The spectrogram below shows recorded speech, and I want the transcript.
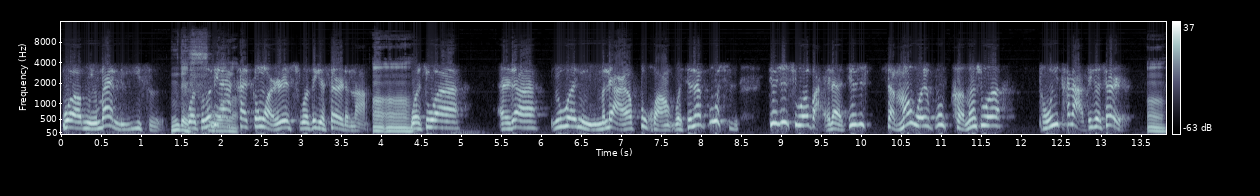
我明白你的意思。你得我昨天还跟我儿子说这个事儿了呢。嗯嗯嗯。我说，儿子，如果你们俩要不黄，我现在不是，就是说白了，就是怎么我也不可能说同意他俩这个事儿。嗯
